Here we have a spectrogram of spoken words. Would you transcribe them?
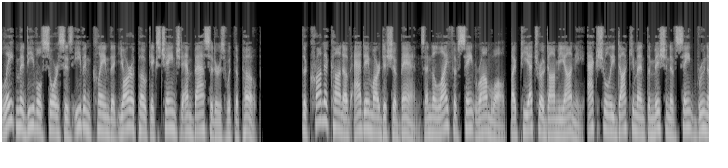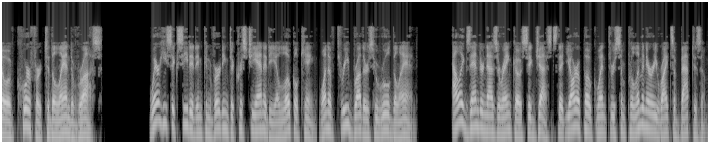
Late medieval sources even claim that Yaropolk exchanged ambassadors with the Pope. The Chronicon of Adhémar de and the Life of Saint Romuald by Pietro Damiani actually document the mission of Saint Bruno of Querfurt to the land of Rus, where he succeeded in converting to Christianity a local king one of three brothers who ruled the land. Alexander Nazarenko suggests that Yaropolk went through some preliminary rites of baptism,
